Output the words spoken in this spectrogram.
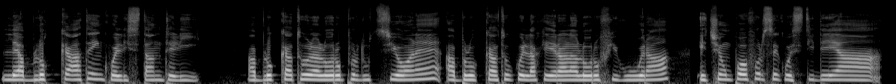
le ha bloccate in quell'istante lì. Ha bloccato la loro produzione, ha bloccato quella che era la loro figura e c'è un po' forse quest'idea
